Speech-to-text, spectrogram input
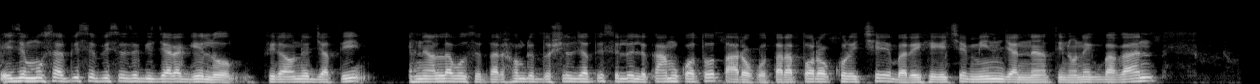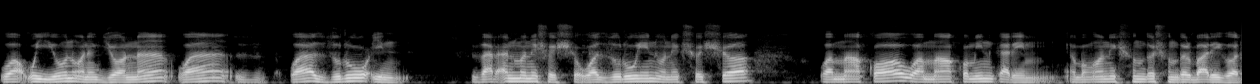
এই যে মুসার পিছে পিছে যে যারা গেল, ফিরাউনের জাতি, এখানে আল্লাহ বলছে, তারা সমৃদ্ধশীল জাতি ছিল কাম কত? তারকও তারা তরক করেছে বা রেখে গেছে মিন জান্নাতিন, অনেক বাগান। ওয়া উইউন অনেক ঝর্ণা ওয়া ওয়া জুরু ইন যার আন মানে শস্য ওয়া জুরু ইন অনেক শস্য ওয়া মা ক ওয়া মা কমিন কারিম এবং অনেক সুন্দর সুন্দর বাড়িঘর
